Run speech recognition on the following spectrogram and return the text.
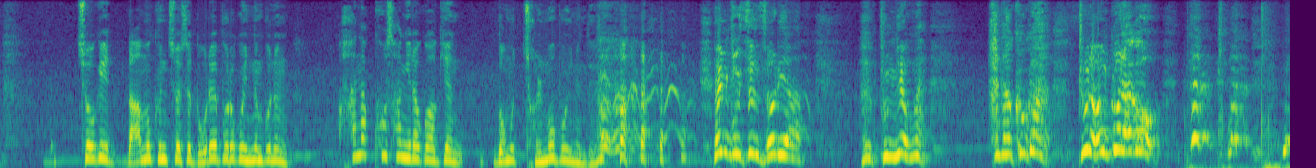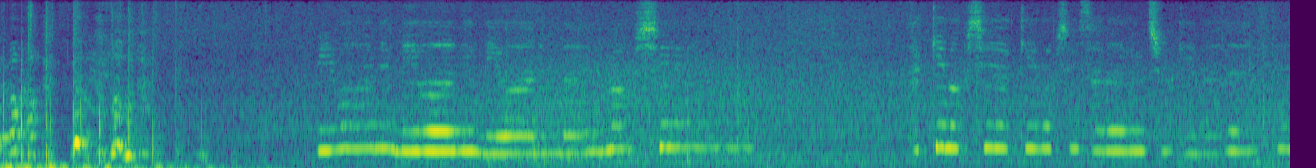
저기 나무 근처에서 노래 부르고 있는 분은 하나코상이라고 하기엔 너무 젊어 보이는데요? 무슨 소리야? 분명 하나코가 돌아온 거라고. 미워는 미워는 미워는 마음 없이 아낌없이 아낌없이 사랑을 주기만 할때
